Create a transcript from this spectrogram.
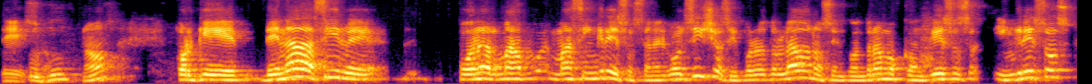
de eso, ¿no? Porque de nada sirve poner más, más ingresos en el bolsillo si por otro lado nos encontramos con que esos ingresos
